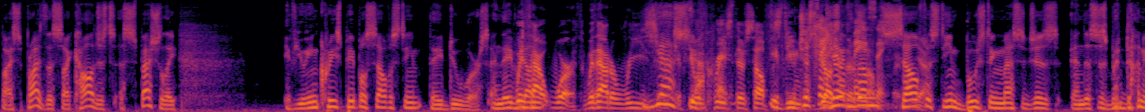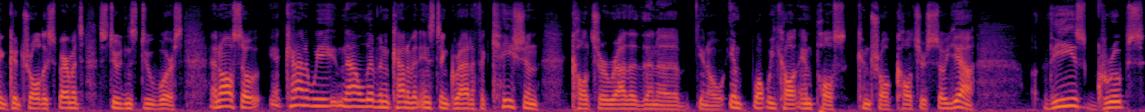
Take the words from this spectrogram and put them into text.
by surprise, the psychologists especially, if you increase people's self-esteem, they do worse, and they've without done, worth, without a reason. Yes, if you yeah. increase their self-esteem, If you just, just give them self-esteem boosting messages, and this has been done in controlled experiments, students do worse. And also, you know, kind of, we now live in kind of an instant gratification culture rather than a you know imp, what we call an impulse control culture. So yeah, these groups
